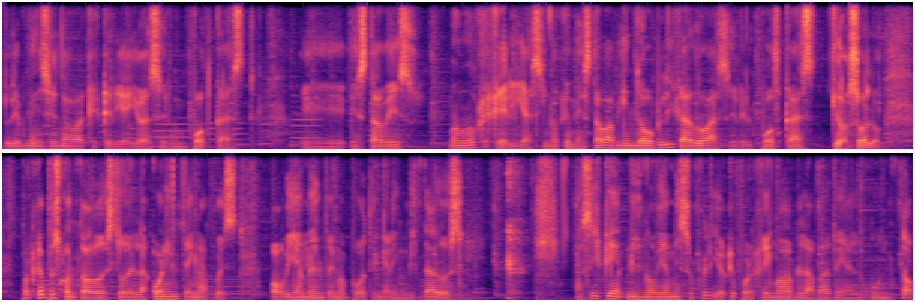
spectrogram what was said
le mencionaba que quería yo hacer un podcast. Eh, esta vez, bueno, no que quería, sino que me estaba viendo obligado a hacer el podcast yo solo. Porque pues con todo esto de la cuarentena, pues obviamente no puedo tener invitados. Así que mi novia me sugirió que por qué no hablaba de algún top,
